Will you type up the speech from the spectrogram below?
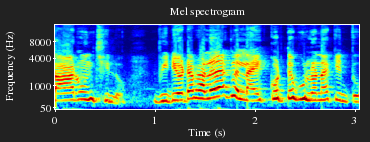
দারুণ ছিল। ভিডিওটা ভালো লাগলে লাইক করতে ভুলো না কিন্তু।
